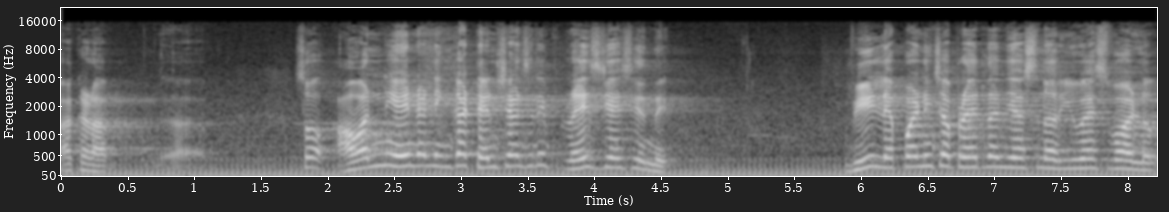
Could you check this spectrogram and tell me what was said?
అక్కడ. సో అవన్నీ ఏంటంటే ఇంకా టెన్షన్స్ని రైజ్ చేసింది. వీళ్ళు ఎప్పటి నుంచో ప్రయత్నం చేస్తున్నారు యుఎస్ వాళ్ళు.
